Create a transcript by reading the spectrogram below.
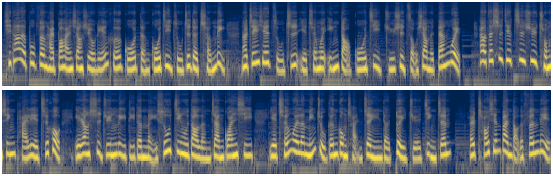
其他的部分还包含像是有联合国等国际组织的成立，那这一些组织也成为引导国际局势走向的单位。还有，在世界秩序重新排列之后，也让势均力敌的美苏进入到冷战关系，也成为了民主跟共产阵营的对决竞争。而朝鲜半岛的分裂，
